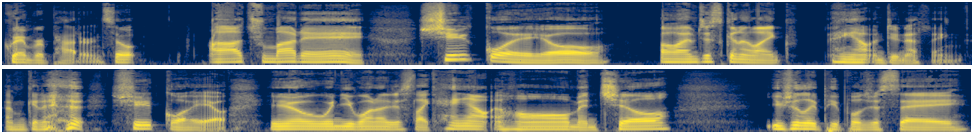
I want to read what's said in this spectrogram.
grammar pattern. So 아 주말에 쉴 거예요. Oh, I'm just gonna like hang out and do nothing. I'm gonna 쉴 거예요. You know, when you want to just like hang out at home and chill, usually people just say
